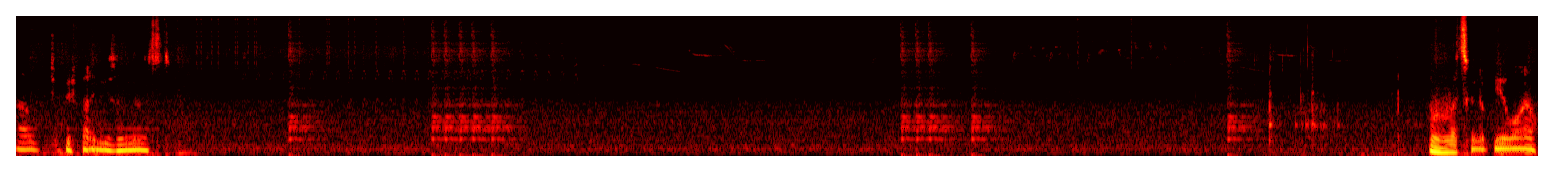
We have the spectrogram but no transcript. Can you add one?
How should we find using this? Oh, that's gonna be a while.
